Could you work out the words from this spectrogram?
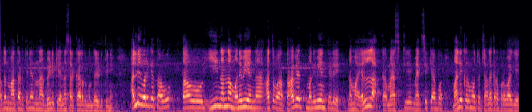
ಅದನ್ನು ಮಾತಾಡ್ತೀನಿ, ನನ್ನ ಬೇಡಿಕೆಯನ್ನು ಸರ್ಕಾರದ ಮುಂದೆ ಇಡ್ತೀನಿ. ಅಲ್ಲಿವರೆಗೆ ತಾವು ತಾವು ಈ ನನ್ನ ಮನವಿಯನ್ನು ಅಥವಾ ತಾವೇ ಮನವಿ ಅಂತೇಳಿ ನಮ್ಮ ಎಲ್ಲ ಕ ಮ್ಯಾಕ್ಸಿ ಮ್ಯಾಕ್ಸಿ ಕ್ಯಾಬ್ ಮಾಲೀಕರು ಮತ್ತು ಚಾಲಕರ ಪರವಾಗಿ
